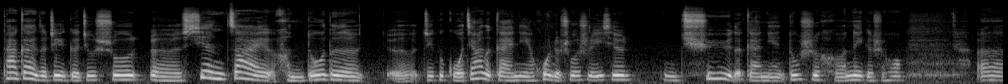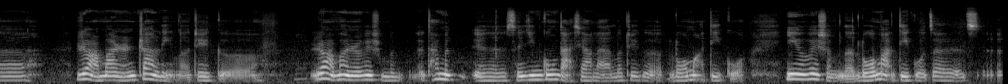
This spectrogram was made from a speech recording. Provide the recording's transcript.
大概的这个就是说，呃，现在很多的呃这个国家的概念，或者说是一些嗯区域的概念，都是和那个时候，呃，日耳曼人占领了这个。日耳曼人为什么他们呃曾经攻打下来了这个罗马帝国？因为为什么呢？罗马帝国在呃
